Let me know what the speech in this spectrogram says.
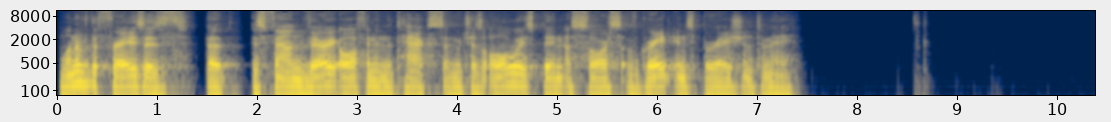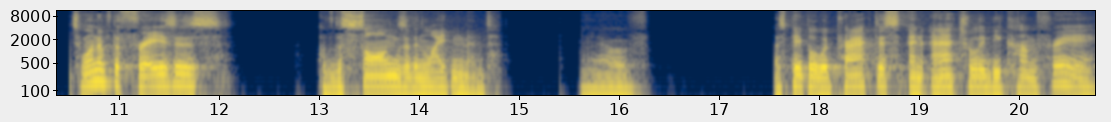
One of the phrases that is found very often in the text and which has always been a source of great inspiration to me. It's one of the phrases of the songs of enlightenment, you know, of, as people would practice and actually become free,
